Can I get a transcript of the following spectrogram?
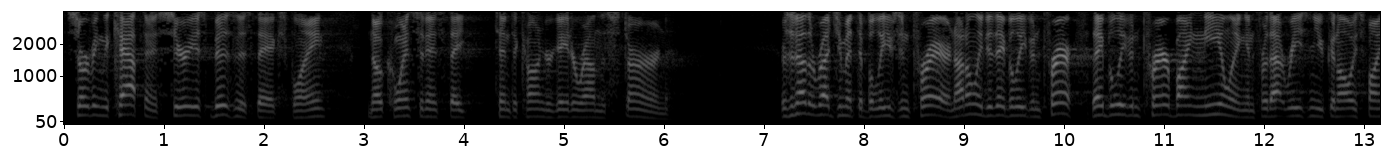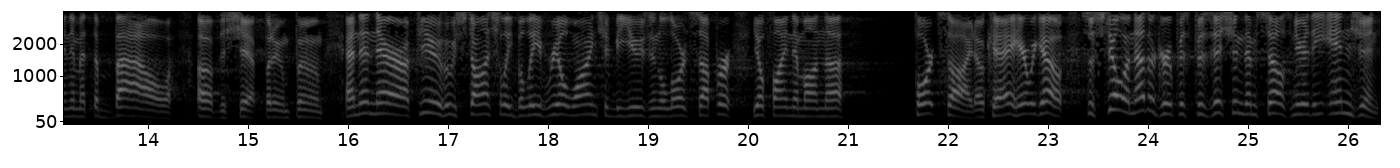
Serving the captain is serious business, they explain. No coincidence, they tend to congregate around the stern. There's another regiment that believes in prayer. Not only do they believe in prayer, they believe in prayer by kneeling, and for that reason, you can always find them at the bow of the ship. Boom, boom. And then there are a few who staunchly believe real wine should be used in the Lord's Supper. You'll find them on the port side, okay? Here we go. So, still another group has positioned themselves near the engine.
